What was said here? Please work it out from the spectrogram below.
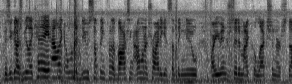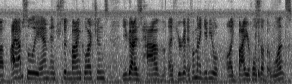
because you guys will be like, hey, Alec, I want to do something for the boxing. I want to try to get something new. Are you interested in my collection or stuff? I absolutely am interested in buying collections. You guys have, if you're gonna, if I'm going to give you, like, buy your whole stuff at once,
